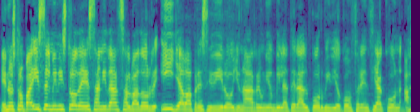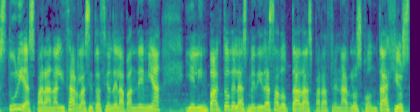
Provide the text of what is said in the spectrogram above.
En nuestro país, el ministro de Sanidad, Salvador Illa, va a presidir hoy una reunión bilateral por videoconferencia con Asturias para analizar la situación de la pandemia y el impacto de las medidas adoptadas para frenar los contagios.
